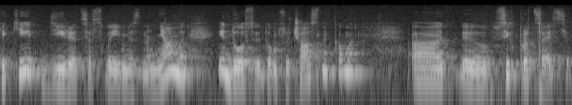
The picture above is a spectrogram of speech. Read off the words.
які діляться своїми знаннями і досвідом з учасниками е, е, всіх процесів.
